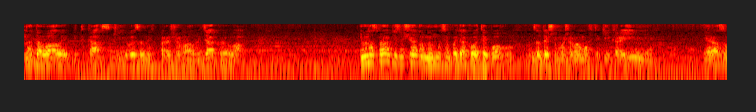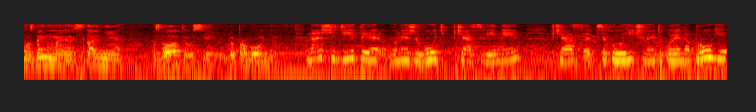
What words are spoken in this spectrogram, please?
надавали підказки, і ви за них переживали. Дякую вам. Ну насправді, звичайно, ми мусимо подякувати Богу за те, що ми живемо в такій країні, і разом з ним ми здатні здолати усі випробування. Наші діти вони живуть в час війни, в час психологічної такої напруги.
